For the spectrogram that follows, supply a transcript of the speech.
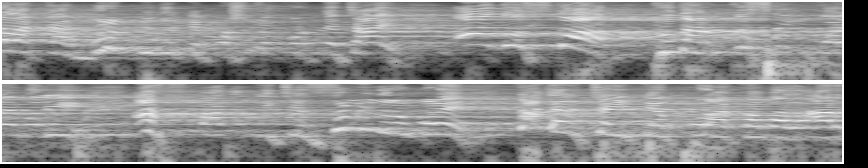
এলাকার মুরব্বীদেরকে প্রশ্ন করতে চাই। অদস্ত খোদার কসম করে বলি আসমানের নিচে জমিনের উপরে তাদের চাইতে পুরা কপাল আর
